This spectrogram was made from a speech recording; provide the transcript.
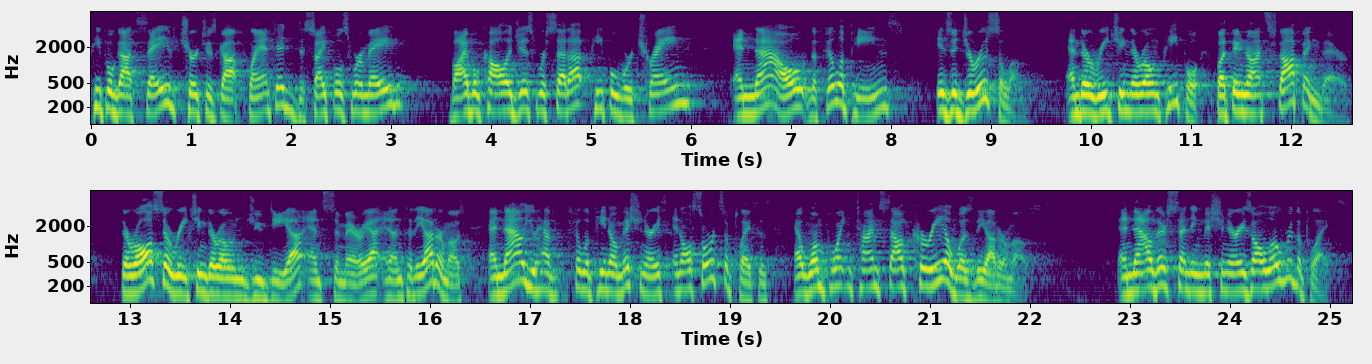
People got saved, churches got planted, disciples were made, Bible colleges were set up, people were trained, and now the Philippines is a Jerusalem and they're reaching their own people. But they're not stopping there. They're also reaching their own Judea and Samaria and unto the uttermost. And now you have Filipino missionaries in all sorts of places. At one point in time, South Korea was the uttermost. And now they're sending missionaries all over the place.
